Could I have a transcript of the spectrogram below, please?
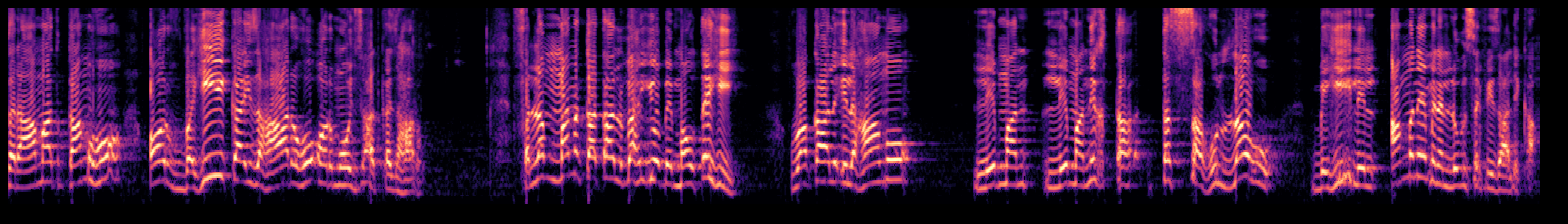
करामत कम हो और वही का इजहार हो और मोजात का इजहार हो। फलम मन कतल वही बे मौत ही वकाल इल्हामो लेमन लेमन तस्सहुल्लाहु बही अमन मिन लुब से फ़िज़ा का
